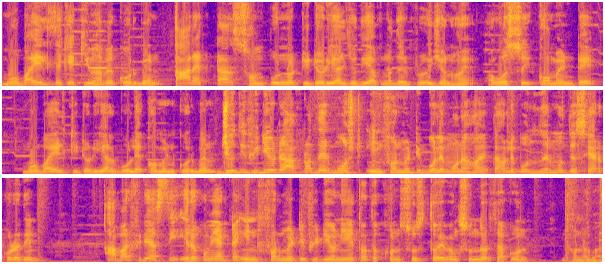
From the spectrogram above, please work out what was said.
মোবাইল থেকে কীভাবে করবেন, তার একটা সম্পূর্ণ টিউটোরিয়াল যদি আপনাদের প্রয়োজন হয়, অবশ্যই কমেন্টে মোবাইল টিউটোরিয়াল বলে কমেন্ট করবেন। যদি ভিডিওটা আপনাদের মোস্ট ইনফরমেটিভ বলে মনে হয়, তাহলে বন্ধুদের মধ্যে শেয়ার করে দিন। আবার ফিরে আসছি এরকমই একটা ইনফরমেটিভ ভিডিও নিয়ে। ততক্ষণ সুস্থ এবং সুন্দর থাকুন। ধন্যবাদ।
